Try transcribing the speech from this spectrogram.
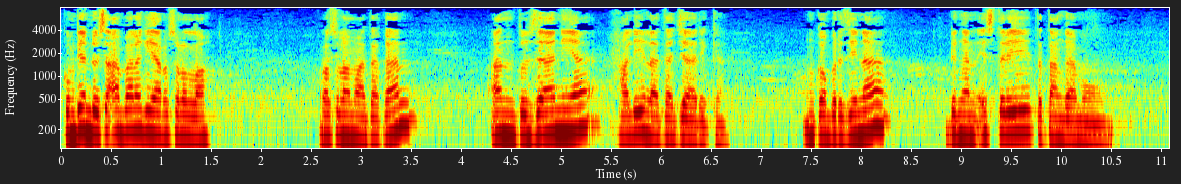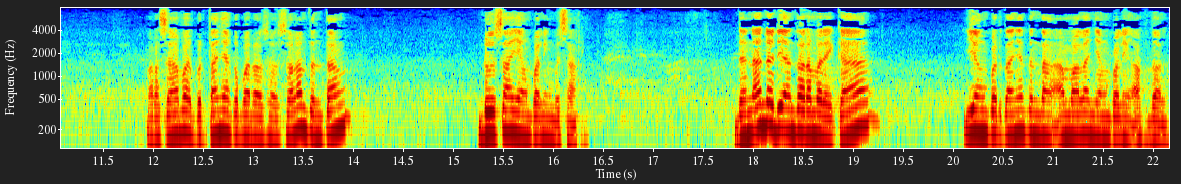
Kemudian dosa apa lagi ya Rasulullah? Rasulullah mengatakan, "Antuzania halilata jarika." Engkau berzina dengan istri tetanggamu. Para sahabat bertanya kepada Rasulullah SAW tentang dosa yang paling besar. Dan ada di antara mereka yang bertanya tentang amalan yang paling afdal.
